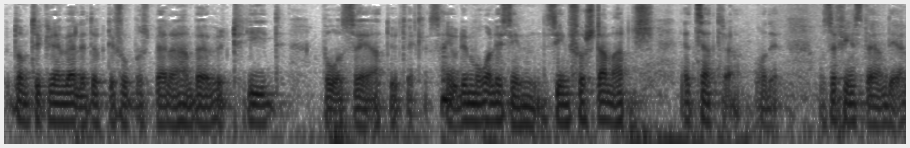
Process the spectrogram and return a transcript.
de tycker det är en väldigt duktig fotbollsspelare. Han behöver tid på sig att utvecklas. Han gjorde mål i sin, sin första match etc. Och, det. och så finns det en del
